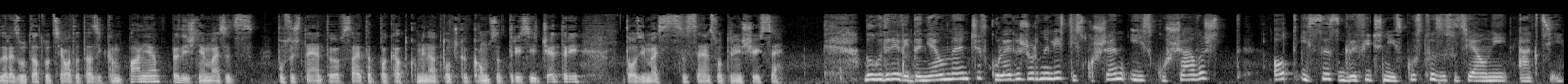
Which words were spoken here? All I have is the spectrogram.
резултат от цялата тази кампания. Предишния месец посещенията в сайта plakatcombinat.com са 34, този месец са 760. Благодаря ви, Даниел Ненчев, колега журналист, изкушен и изкушаващ от и с графични изкуства за социални акции.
